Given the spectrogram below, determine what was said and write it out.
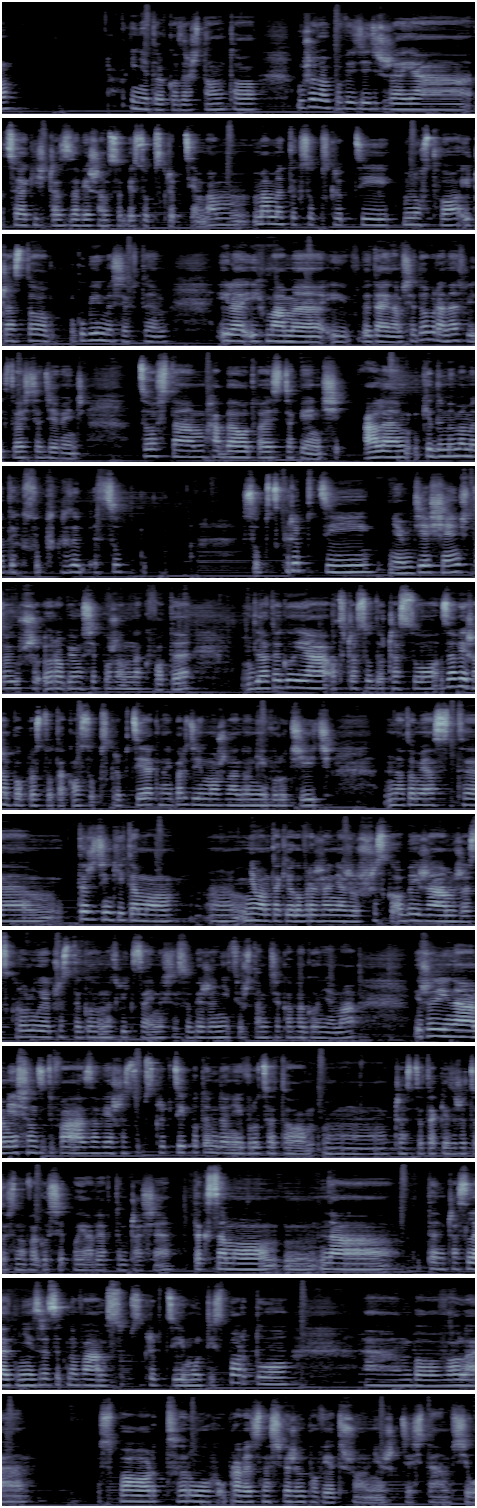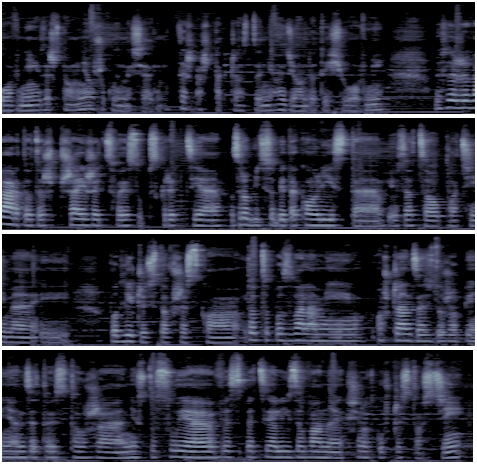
i nie tylko zresztą, to muszę Wam powiedzieć, że ja co jakiś czas zawieszam sobie subskrypcje. Mam, mamy tych subskrypcji mnóstwo i często gubimy się w tym, ile ich mamy i wydaje nam się, dobra, Netflix 29, coś tam HBO 25, ale kiedy my mamy tych subskryp- sub, subskrypcji, nie wiem, 10, to już robią się porządne kwoty. Dlatego ja od czasu do czasu zawieszam po prostu taką subskrypcję. Jak najbardziej można do niej wrócić. Natomiast też dzięki temu em, nie mam takiego wrażenia, że już wszystko obejrzałam, że scrolluję przez tego Netflixa i myślę sobie, że nic już tam ciekawego nie ma. Jeżeli na miesiąc, dwa zawieszę subskrypcję i potem do niej wrócę, to mm, często tak jest, że coś nowego się pojawia w tym czasie. Tak samo mm, na ten czas letni zrezygnowałam z subskrypcji multisportu, em, bo wolę sport, ruch uprawiać na świeżym powietrzu niż gdzieś tam w siłowni. Zresztą nie oszukujmy się, też aż tak często nie chodziłam do tej siłowni. Myślę, że warto też przejrzeć swoje subskrypcje, zrobić sobie taką listę, za co płacimy i podliczyć to wszystko. To, co pozwala mi oszczędzać dużo pieniędzy, to jest to, że nie stosuję wyspecjalizowanych środków czystości.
